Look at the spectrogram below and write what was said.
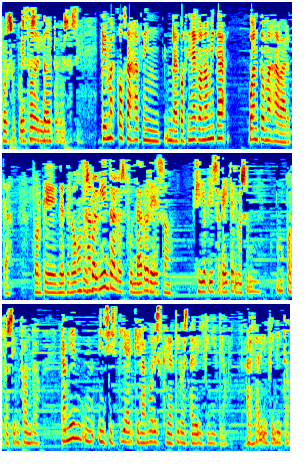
por supuesto, de todo. eso, sí. ¿Qué más cosas hacen la cocina económica? ¿Cuánto más abarca? Porque desde luego... Pues volviendo a los fundadores, que yo pienso que ahí tenemos un, pozo sin fondo, también insistía en que el amor es creativo hasta el infinito, hasta el infinito.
